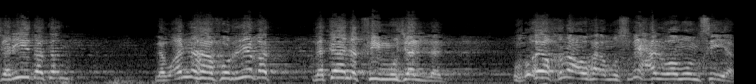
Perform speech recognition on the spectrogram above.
جريدة لو أنها فرغت لكانت في مجلد وهو يقرأها مصبحا وممسيا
